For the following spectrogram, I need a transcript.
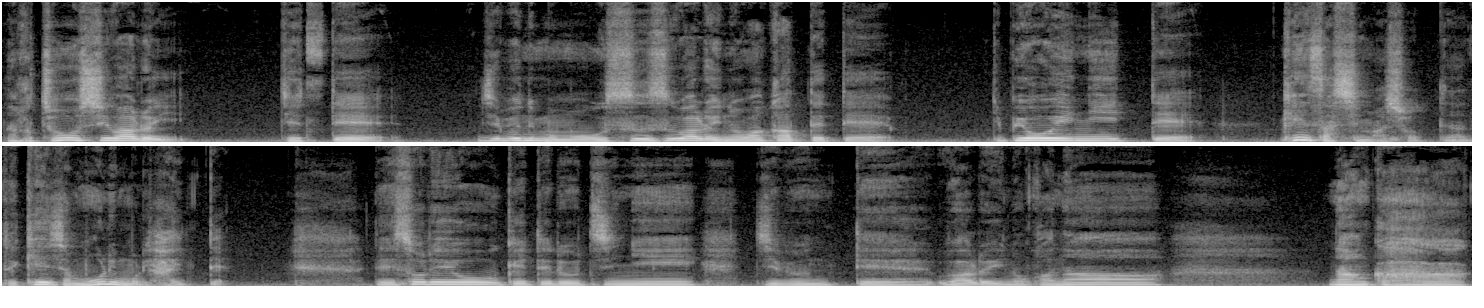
なんか調子悪いって言って自分でももう薄々悪いの分かってて病院に行って検査しましょうってなって検査もりもり入ってでそれを受けてるうちに自分って悪いのかななんか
